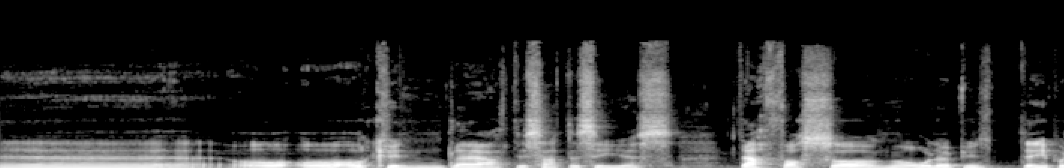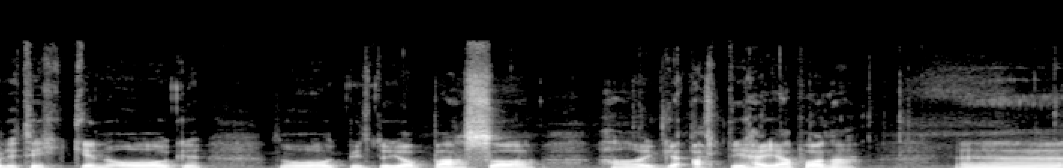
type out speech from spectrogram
Eh, og, og, og kvinnen ble alltid satt til side. Derfor, så når Ole begynte i politikken og når hun begynte å jobbe, så har jeg alltid heia på henne. Eh,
